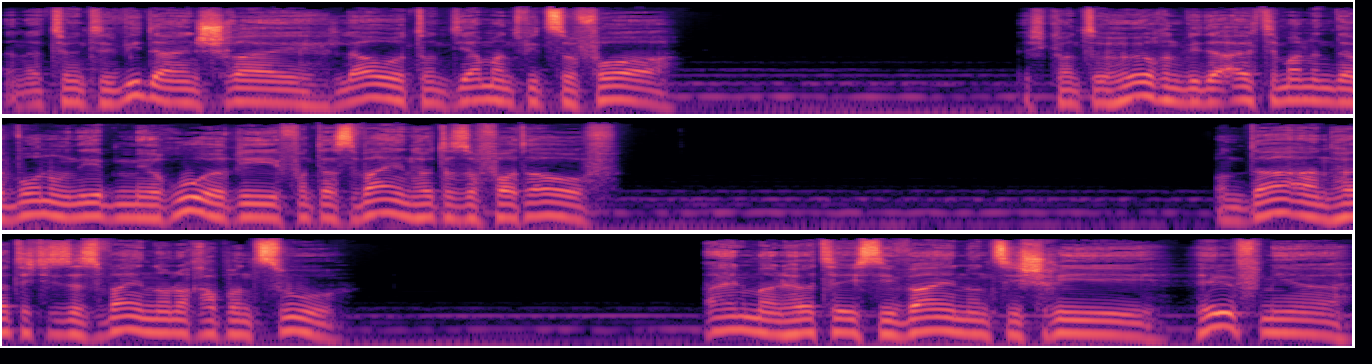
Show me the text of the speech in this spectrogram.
Dann ertönte wieder ein Schrei, laut und jammernd wie zuvor. Ich konnte hören, wie der alte Mann in der Wohnung neben mir Ruhe rief und das Weinen hörte sofort auf. Von da an hörte ich dieses Weinen nur noch ab und zu. Einmal hörte ich sie weinen und sie schrie, Hilf mir!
